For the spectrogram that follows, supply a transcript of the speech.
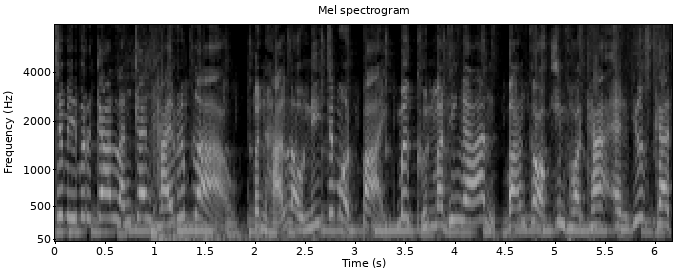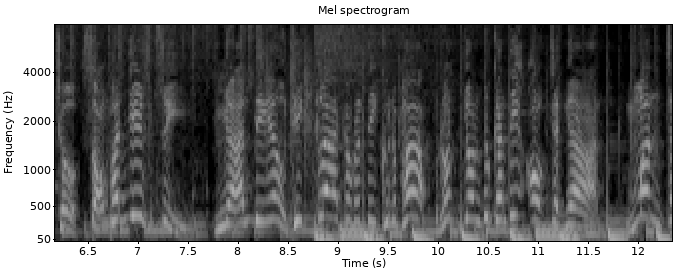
จะมีบริการหลังการขายหรือเปล่า ปัญหาเหล่านี้จะหมดไป เมื่อคุณมาที่งาน บางกอก Import Car and Used Car Show 2024 งานเดียวที่กล้าการันตีคุณภาพ รถยนต์ทุกคันที่ออกจากงาน มั่นใจ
